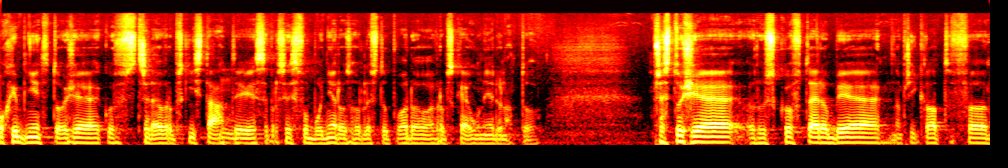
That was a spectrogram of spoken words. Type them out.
spochybnit to, že jako středoevropské státy hmm. se prostě svobodně rozhodly vstupovat do Evropské unie, do NATO. Přestože Rusko v té době například v, uh,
